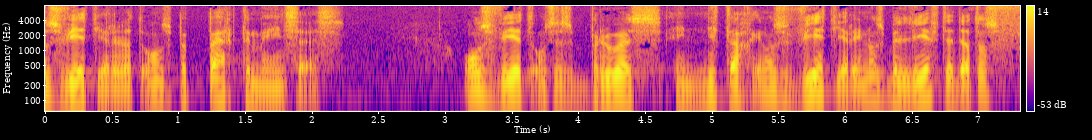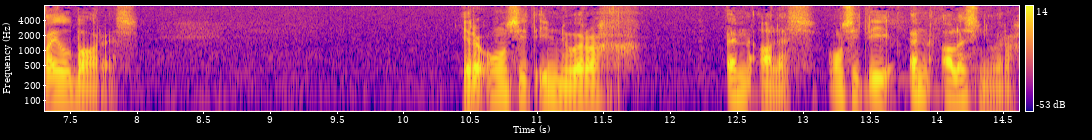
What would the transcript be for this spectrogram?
Ons weet Here dat ons beperkte mense is. Ons weet ons is broos en nietig en ons weet Here en ons beleef dit dat ons feilbaar is. Here, ons het U nodig in alles. Ons het U in alles nodig.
